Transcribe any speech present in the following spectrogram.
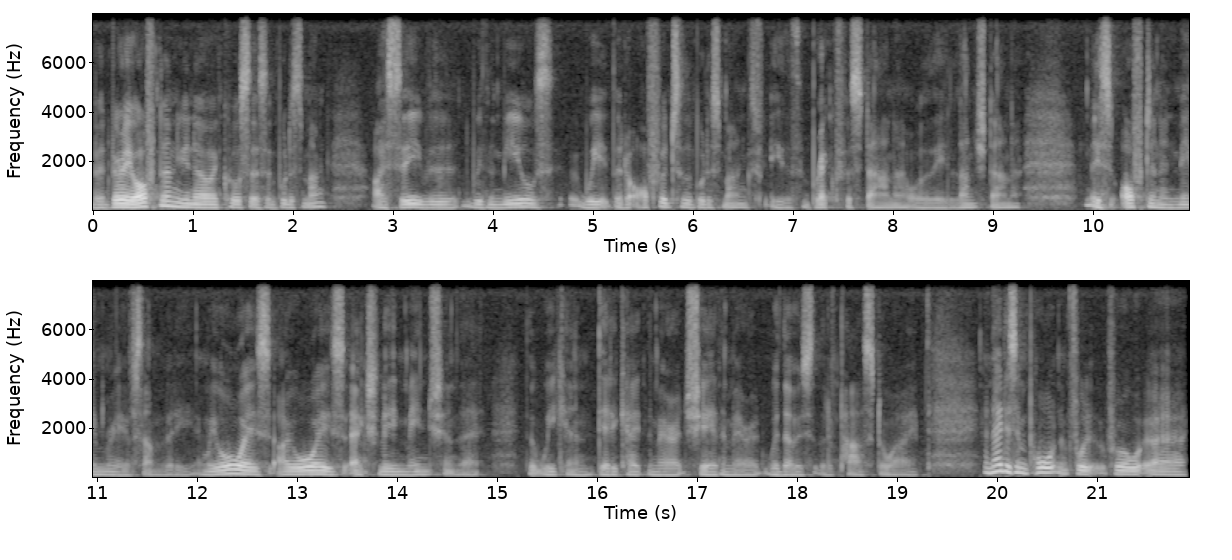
But very often, you know, of course, as a Buddhist monk, I see with the, with the meals we, that are offered to the Buddhist monks, either the breakfast dana or the lunch dana, is often in memory of somebody. And we always, I always actually mention that, that we can dedicate the merit, share the merit with those that have passed away. And that is important for, for uh,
